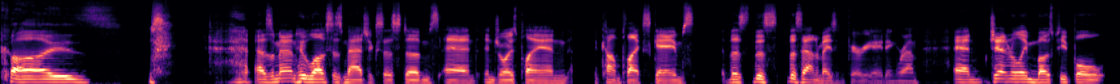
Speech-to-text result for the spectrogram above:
Cause As a man who loves his magic systems and enjoys playing complex games, this this this anime is infuriating, Rem. And generally, most people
